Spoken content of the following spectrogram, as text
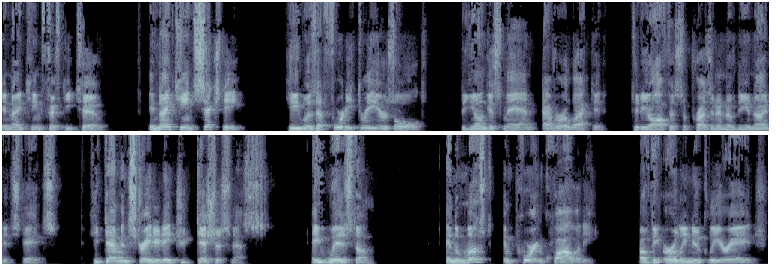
in 1952. In 1960, he was at 43 years old, the youngest man ever elected to the office of President of the United States. He demonstrated a judiciousness, a wisdom, and the most important quality of the early nuclear age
